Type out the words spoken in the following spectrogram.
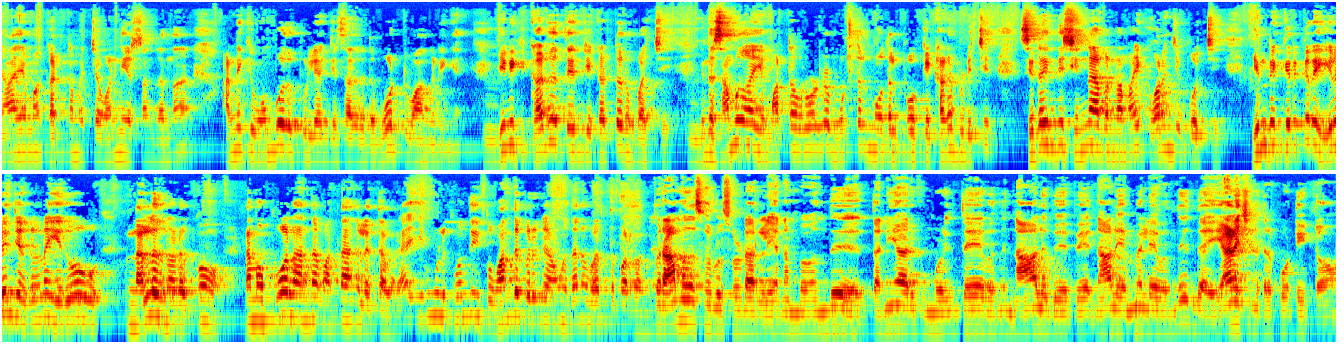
நியாயமாக கட்டமைச்ச வன்னியர் சங்கம் தான் அன்னைக்கு ஒம்பது புள்ளி அஞ்சு சதவீத ஓட்டு வாங்குனீங்க. இன்னைக்கு கருத தெரிஞ்சு கட்டுரும்பாச்சு இந்த சமுதாயம் மற்றவர்களோட முட்டல் மோதல் போக்கை கடைபிடிச்சு சிதைந்து சின்னாபின்னமாய் குறைஞ்சி போச்சு. இன்றைக்கு இருக்கிற இளைஞர்கள்லாம் ஏதோ நல்லது நடக்கும். நம்ம போலான்னு தான் வந்தாங்களே தவிர இவங்களுக்கு வந்து இப்போ வந்த பிறகு அவங்க தானே வருத்தப்படுறாங்க. இப்போ ராமதாஸ் அவர்கள் சொல்றாரு இல்லையா நம்ம வந்து தனியாக இருக்கும்பொழுது வந்து நாலு பேர் நாலு எம்எல்ஏ வந்து இந்த யானை சின்னத்தில் போட்டிட்டோம்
